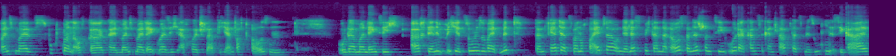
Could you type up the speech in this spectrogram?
manchmal sucht man auch gar keinen. Manchmal denkt man sich, ach, heute schlafe ich einfach draußen. Oder man denkt sich, ach, der nimmt mich jetzt so und so weit mit, dann fährt er zwar noch weiter und der lässt mich dann da raus, dann ist schon 10 Uhr, da kannst du keinen Schlafplatz mehr suchen, ist egal.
